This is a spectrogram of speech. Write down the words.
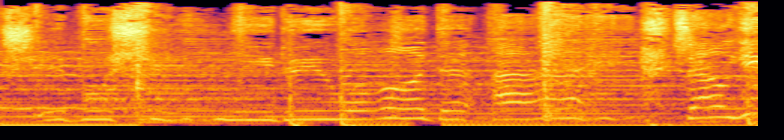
是不是你对我的爱早已？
